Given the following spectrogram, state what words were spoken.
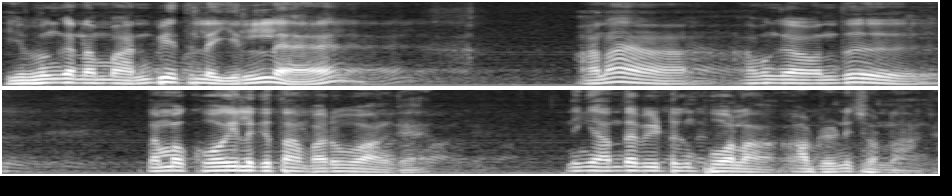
இவங்க நம்ம அன்பியத்தில் இல்லை ஆனால் அவங்க வந்து நம்ம கோயிலுக்கு தான் வருவாங்க. நீங்கள் அந்த வீட்டுக்கு போகலாம் அப்படின்னு சொன்னாங்க.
